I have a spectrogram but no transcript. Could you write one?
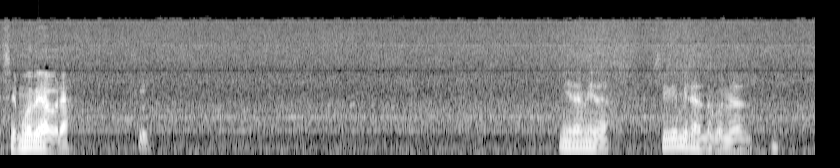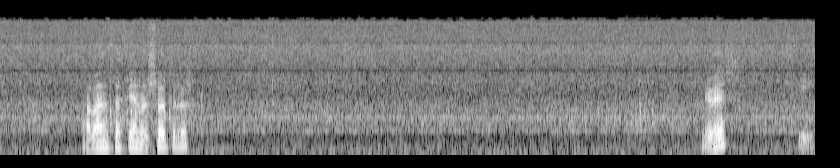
se mueve ahora. sí. Mira, mira, sigue mirando con el... Avanza hacia nosotros. ¿Le ves? Sí.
